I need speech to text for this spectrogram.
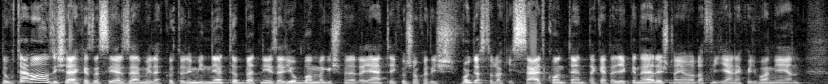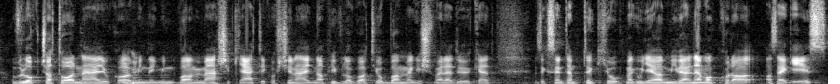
de utána az is elkezdesz érzelmileg kötődni. Minél többet nézed, jobban megismered a játékosokat is, fogyasztod a kis side contenteket. Egyébként erre is nagyon odafigyelnek, hogy van ilyen vlog csatornájuk, ahol uh-huh. mindig mind valami másik játékos csinál egy napi vlogot, jobban megismered őket. Ezek szerintem tök jók, meg ugye mivel nem akkora az egész,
